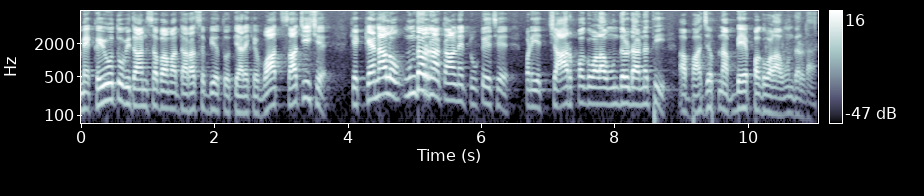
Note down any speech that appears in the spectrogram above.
મેં કહ્યું હતું વિધાનસભામાં ધારાસભ્ય હતો ત્યારે કે વાત સાચી છે કે કેનાલો ઉંદરના કારણે તૂટે છે, પણ એ ચાર પગવાળા ઉંદરડા નથી, આ ભાજપના બે પગવાળા ઉંદરડા.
